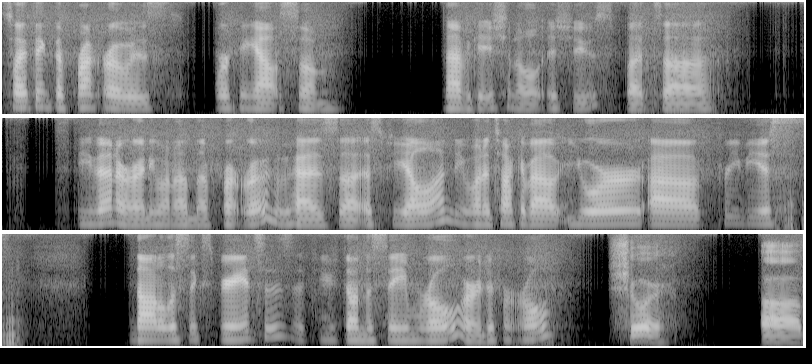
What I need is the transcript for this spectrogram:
So I think the front row is working out some navigational issues, but uh, Stephen or anyone on the front row who has uh, SPL on, do you want to talk about your uh, previous Nautilus experiences, if you've done the same role or a different role? Sure. Um,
